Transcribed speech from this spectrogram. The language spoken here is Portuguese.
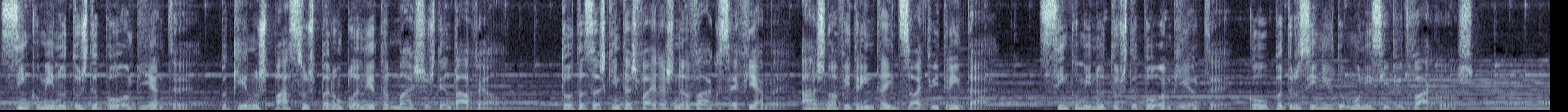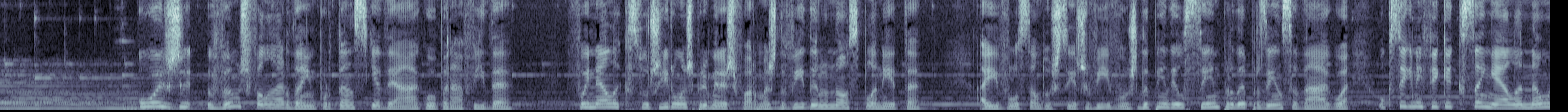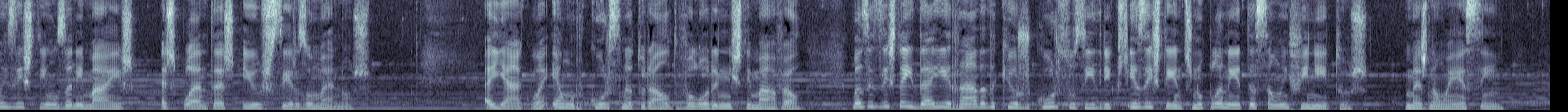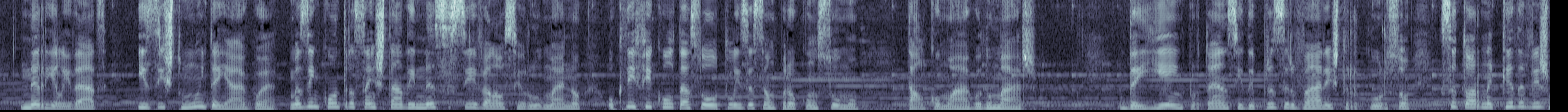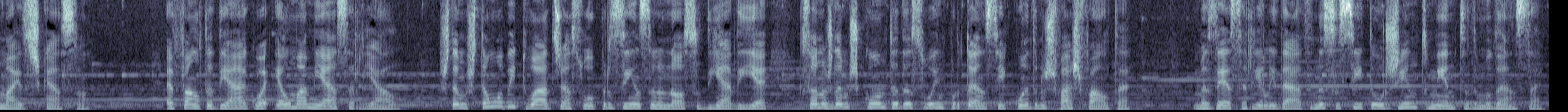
5 minutos de bom ambiente. Pequenos passos para um planeta mais sustentável. Todas as quintas-feiras na Vagos FM, às 9h30 e 18h30. 5 minutos de bom ambiente, com o patrocínio do município de Vagos. Hoje vamos falar da importância da água para a vida. Foi nela que surgiram as primeiras formas de vida no nosso planeta. A evolução dos seres vivos dependeu sempre da presença da água, o que significa que sem ela não existiam os animais, as plantas e os seres humanos. A água é um recurso natural de valor inestimável, mas existe a ideia errada de que os recursos hídricos existentes no planeta são infinitos. Mas não é assim. Na realidade, Existe muita água, mas encontra-se em estado inacessível ao ser humano, o que dificulta a sua utilização para o consumo, tal como a água do mar. Daí a importância de preservar este recurso, que se torna cada vez mais escasso. A falta de água é uma ameaça real. Estamos tão habituados à sua presença no nosso dia a dia que só nos damos conta da sua importância quando nos faz falta. Mas essa realidade necessita urgentemente de mudança.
